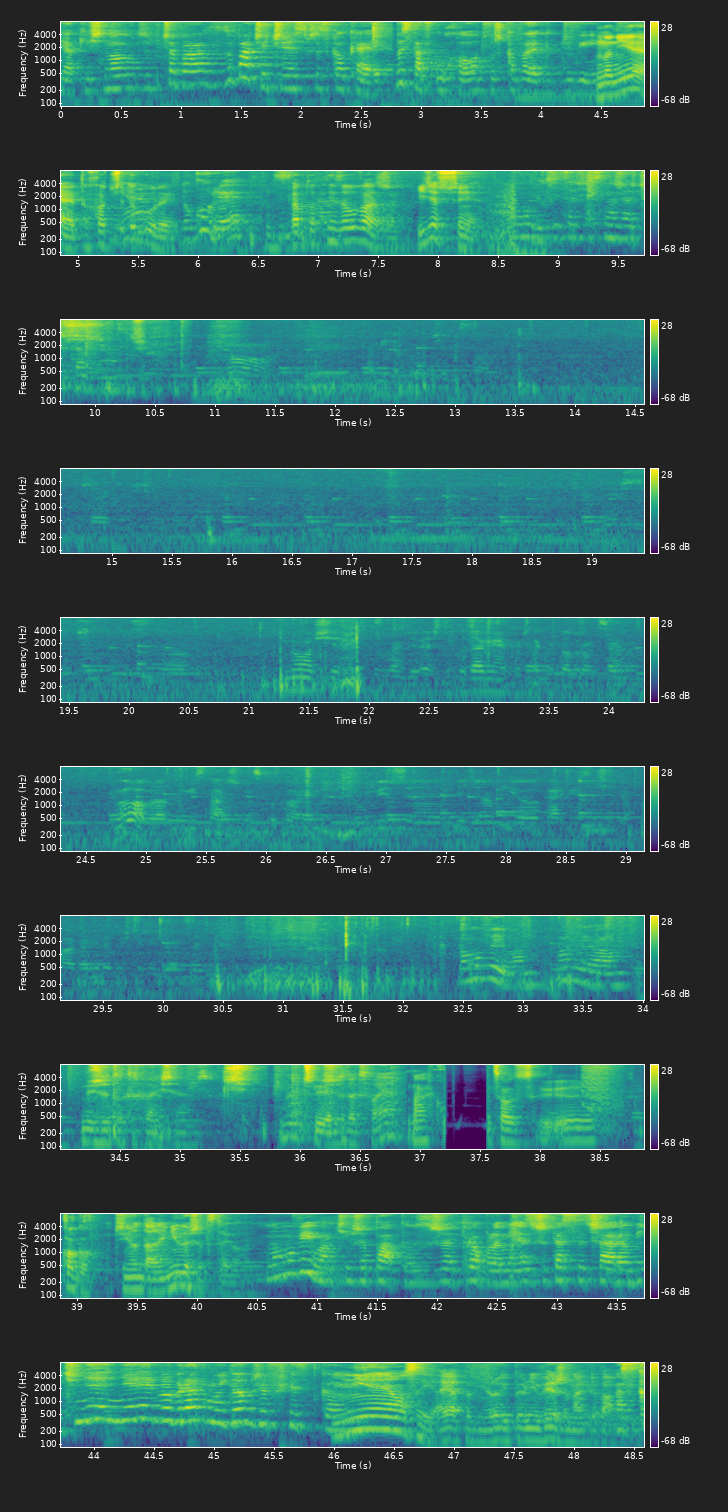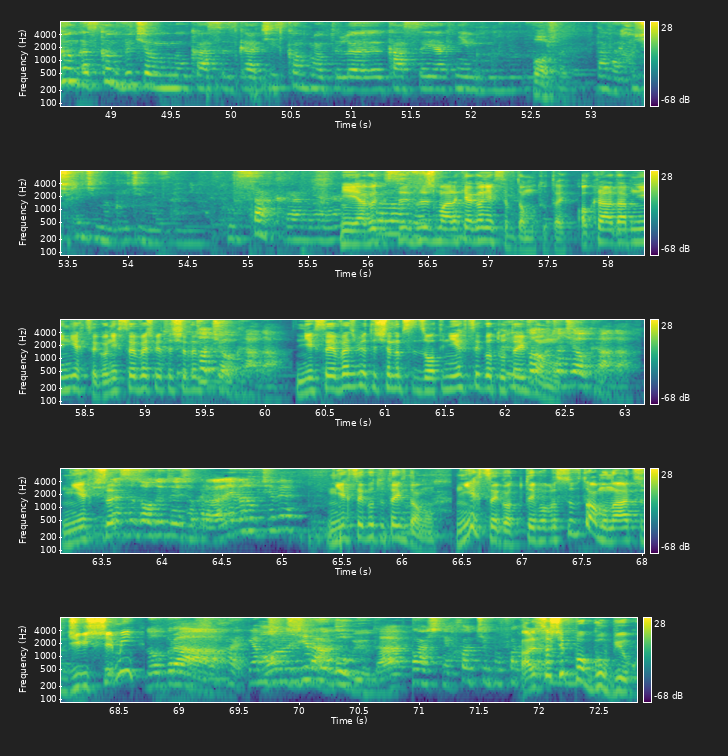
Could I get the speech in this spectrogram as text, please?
jakiś, no trzeba zobaczyć, czy jest wszystko okej. Wystaw ucho, otwórz kawałek drzwi. No nie, to chodźcie do Nie? góry. Do góry? Stamtąd nie zauważy. Idziesz czy nie? No mówię ci, coś jest na rzeczy. No. No, 7 to będzie, wiesz, tylko daj mi jakąś taką dobrą cenę. No dobra, to mi starczy, na spokojnie. To mówisz, że wiedziałki ogarniesz za 7 paga, nie robisz czegoś więcej? No mówiłam, mówiłam. Myślisz, że to twoje się... Znaczy Myślisz, że to twoje? Na. Co? Z, yy... Kogo? Czyli on dalej nie wyszedł z tego. No mówiłam ci, że patus, że problem jest, że testy trzeba robić. Nie, nie, bo brat mój dobrze wszystko. Nie, on se ja pewnie robi, pewnie wie, że nagrywamy. A skąd, a skąd wyciągnął kasę z gaci? Skąd miał tyle kasy, jak nie... Poszedł. Dawaj, chodź śledzimy go, idziemy za nim. Masakra, nie? Nie, ja go, przecież Marek, ja go nie chcę w domu tutaj. Okrada mnie, nie chcę go, nie chcę weźmie te 7... Kto cię okrada? Nie chcę weźmie te 700 zł, nie chcę go tutaj w kto, domu. Kto cię okrada? Nie chcę- 700 zł to jest okradanie według ciebie? Nie chcę go tutaj w domu. Nie chcę go tutaj po prostu w domu, no ale co, dziwisz się mi? Dobra, Słuchaj, ja on myślę, się że tak. pogubił, tak? Właśnie, chodźcie, bo faktycznie... Ale co się pogubił?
